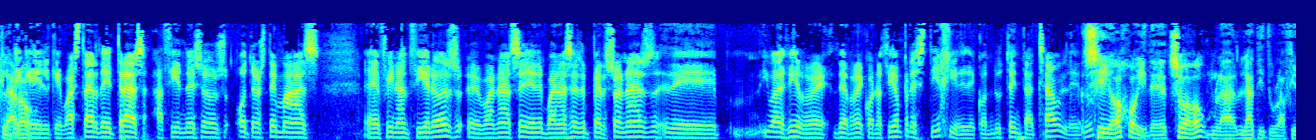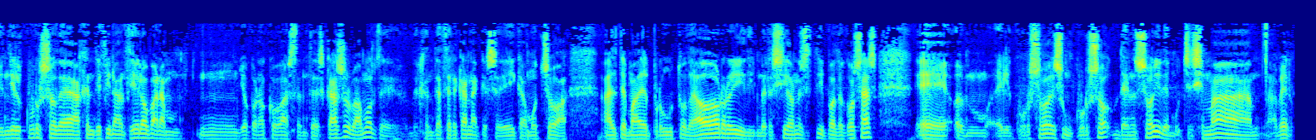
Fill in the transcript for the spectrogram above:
Claro. de que el que va a estar detrás haciendo esos otros temas eh, financieros eh, van a ser van a ser personas de iba a decir re- de reconocido prestigio y de conducta intachable, ¿no? Sí, ojo, y de hecho la, la titulación y el curso de agente financiero para mm, yo conozco bastantes casos, vamos, de, de gente cercana que se dedica mucho a- al tema del producto de ahorro y de inversión, ese tipo de cosas. Eh, um, el curso es un curso denso y de muchísima, a ver,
